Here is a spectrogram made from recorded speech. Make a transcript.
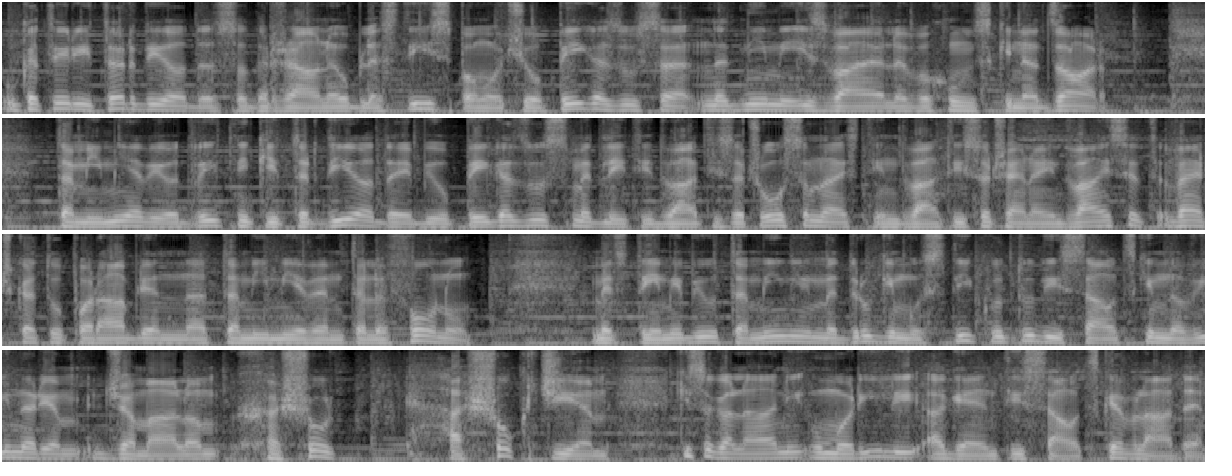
v kateri trdijo, da so državne oblasti s pomočjo Pegasusa nad njimi izvajale vohunski nadzor. Tamimijevi odvetniki trdijo, da je bil Pegasus med leti 2018 in 2021 večkrat uporabljen na Tamimijevem telefonu. Medtem je bil Tamimi med drugim v stiku tudi s saudskim novinarjem Džamalom Hašokčijem, ki so ga lani umorili agenti saudske vlade.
